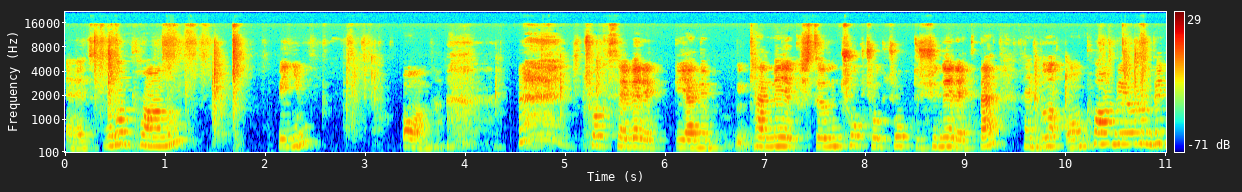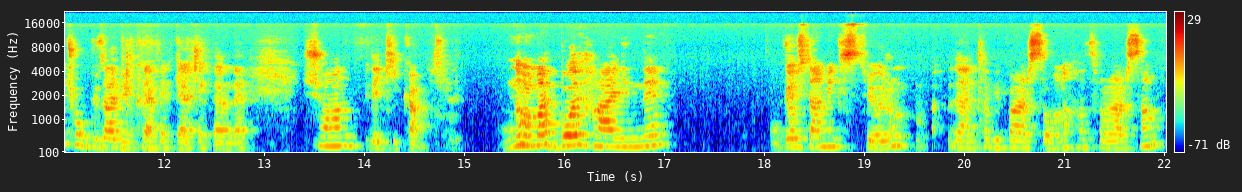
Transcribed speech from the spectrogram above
Evet, buna puanım benim 10. severek yani kendime yakıştığını çok çok çok düşünerekten hani buna 10 puan veriyorum ve çok güzel bir kıyafet gerçekten de. Şu an bir dakika. Normal boy halinde göstermek istiyorum. Yani tabii varsa onu hatırlarsam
